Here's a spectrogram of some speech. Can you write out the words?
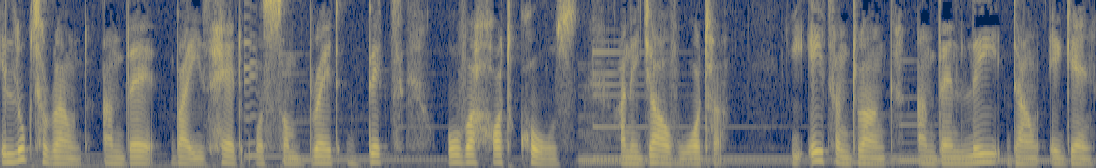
He looked around, and there by his head was some bread baked over hot coals and a jar of water. He ate and drank, and then lay down again.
